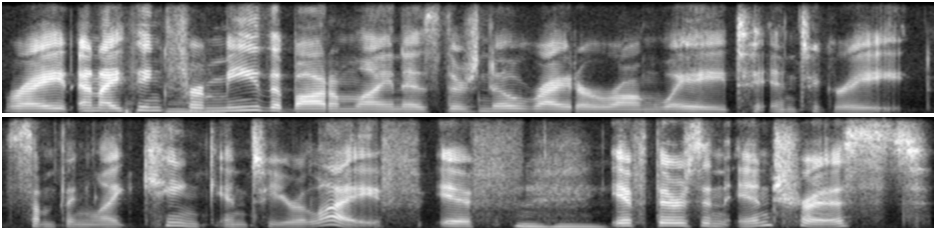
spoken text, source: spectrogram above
right? And I think mm. for me, the bottom line is there's no right or wrong way to integrate something like kink into your life. If mm-hmm. if there's an interest,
